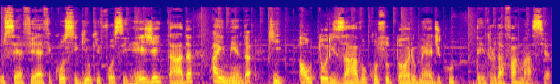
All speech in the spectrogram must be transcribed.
o CFF conseguiu que fosse rejeitada a emenda que autorizava o consultório médico dentro da farmácia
